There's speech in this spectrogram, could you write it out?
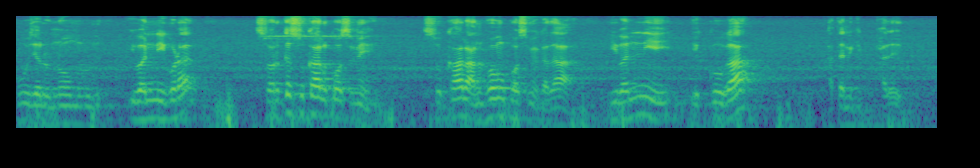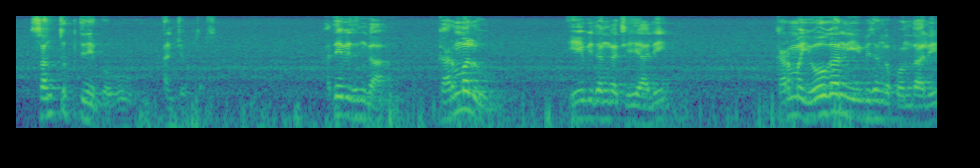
పూజలు నోములు ఇవన్నీ కూడా స్వర్గ సుఖాల కోసమే సుఖాల అనుభవం కోసమే కదా. ఇవన్నీ ఎక్కువగా అతనికి ఫలి సంతృప్తినివ్వవు అని చెప్తారు. అదేవిధంగా కర్మలు ఏ విధంగా చేయాలి కర్మయోగాన్ని ఏ విధంగా పొందాలి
